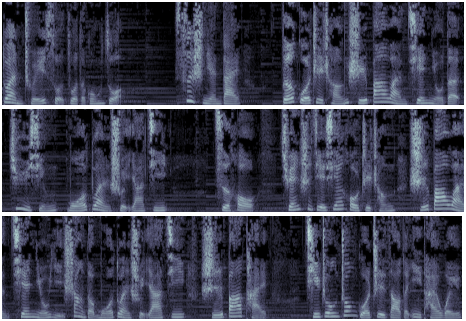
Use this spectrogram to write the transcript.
锻锤所做的工作。四十年代，德国制成十八万千牛的巨型磨锻水压机。此后，全世界先后制成十八万千牛以上的磨锻水压机十八台，其中中国制造的一台为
